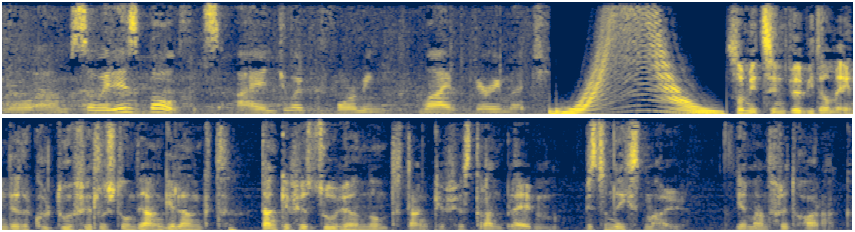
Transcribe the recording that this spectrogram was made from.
You know, um, so it is both. It's I enjoy performing live very much. Somit sind wir wieder am Ende der Kulturviertelstunde angelangt. Danke fürs Zuhören und danke fürs Dranbleiben. Bis zum nächsten Mal. Ihr Manfred Horak.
